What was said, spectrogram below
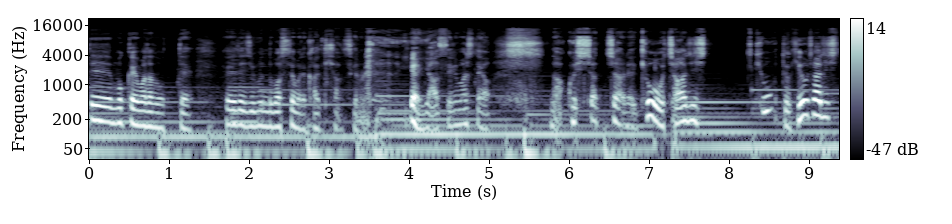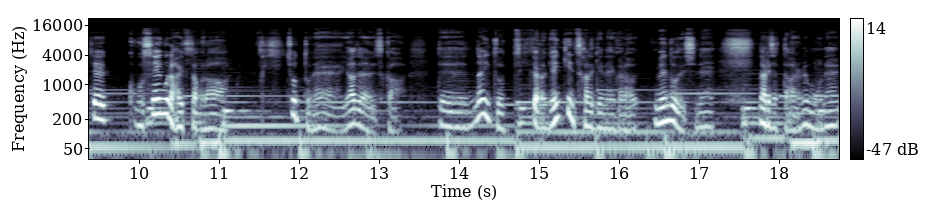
でもう一回また乗ってで自分のバス停まで帰ってきたんですけどね。いやいや焦りましたよ。なくしちゃっちゃうね。今日チャージして今日って昨日チャージして5,000円ぐらい入ってたからちょっとね嫌じゃないですか。でないと次から現金使わなきゃいけないから面倒ですしね慣れちゃったからねもうね。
